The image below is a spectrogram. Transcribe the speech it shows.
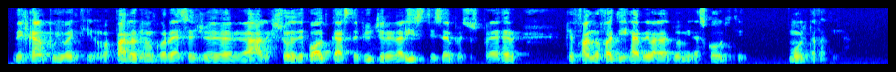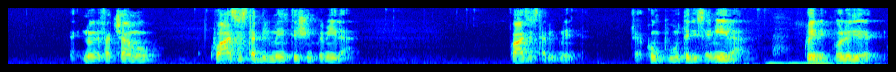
del campo juventino, ma parlo di concorrenza in generale. Ci sono dei podcast più generalisti, sempre su Sprecher, che fanno fatica ad arrivare a 2000 ascolti, molta fatica. Eh, noi ne facciamo quasi stabilmente 5.000, quasi stabilmente, cioè con punte di 6.000. Quindi voglio dire,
